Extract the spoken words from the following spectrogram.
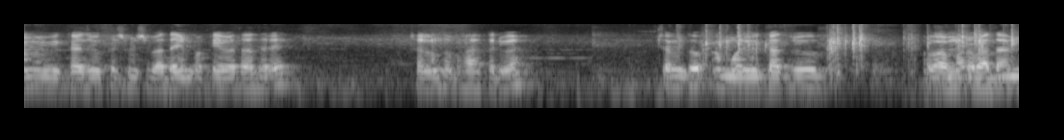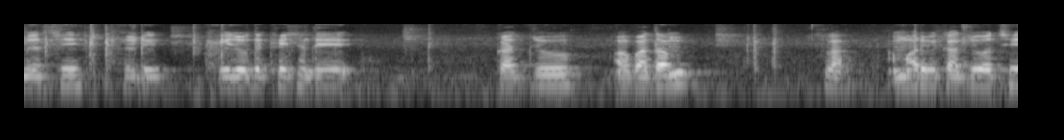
ଆମେ ବି କାଜୁ କିସମିସ୍ ବାଦାମ ପକାଇବା ତା ଦେହରେ ଚାଲନ୍ତୁ ବାହା କରିବା ଚାଲନ୍ତୁ ଆମର ବି କାଜୁ ଆଉ ଆମର ବାଦାମ ବି ଅଛି ଏଇଠି ଇଏ ଯେଉଁ ଦେଖେଇଛନ୍ତି କାଜୁ ଆଉ ବାଦାମ ହେଲା हमारे भी काजू अच्छे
